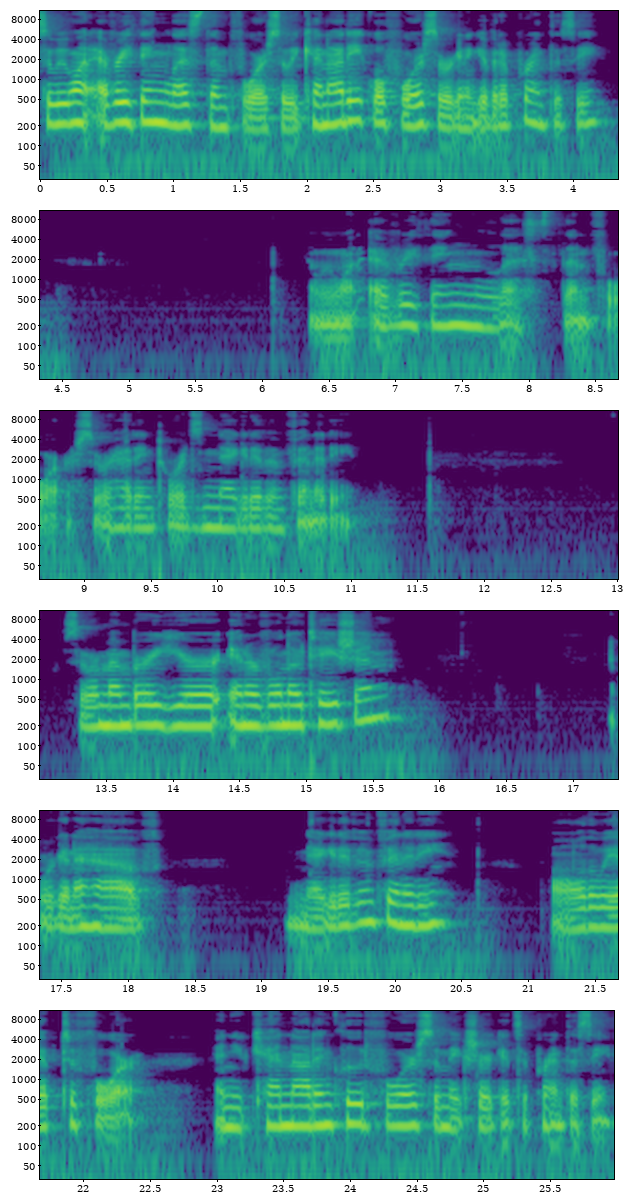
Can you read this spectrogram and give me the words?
so we want everything less than 4. So we cannot equal 4, so we're going to give it a parenthesis. And we want everything less than 4. So we're heading towards negative infinity. So remember your interval notation. We're going to have negative infinity all the way up to 4. And you cannot include 4, so make sure it gets a parenthesis.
